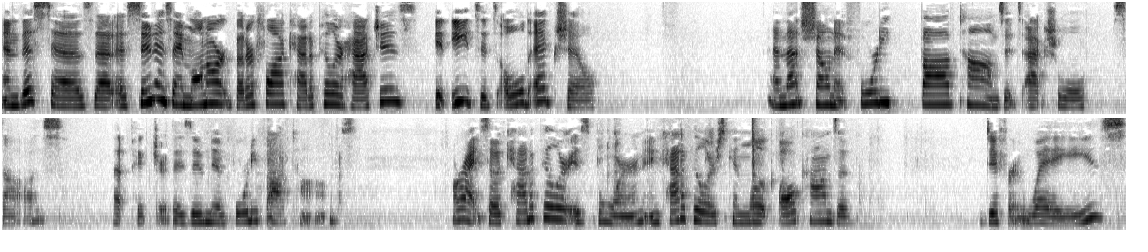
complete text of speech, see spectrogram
And this says that as soon as a monarch butterfly caterpillar hatches, it eats its old eggshell. And that's shown at 45 times its actual size. That picture, they zoomed in 45 times. All right, so a caterpillar is born, and caterpillars can look all kinds of different ways.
